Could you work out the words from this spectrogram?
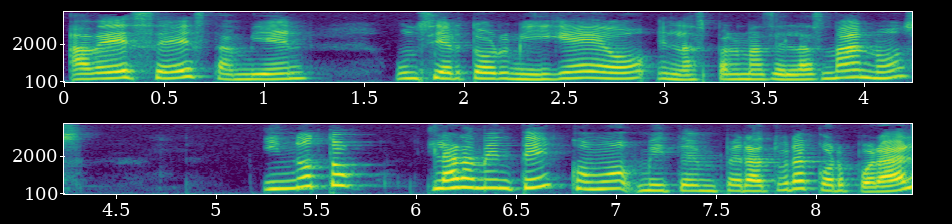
A veces también un cierto hormigueo en las palmas de las manos y noto claramente cómo mi temperatura corporal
